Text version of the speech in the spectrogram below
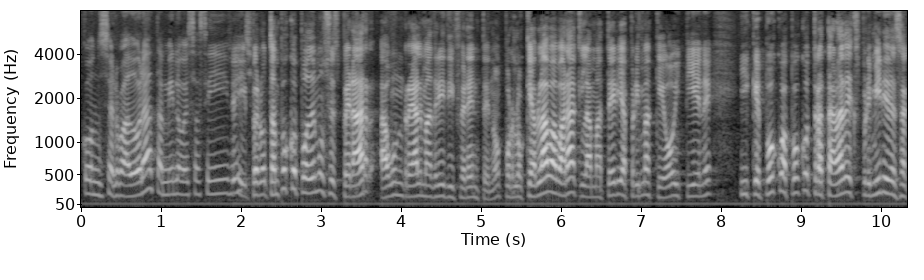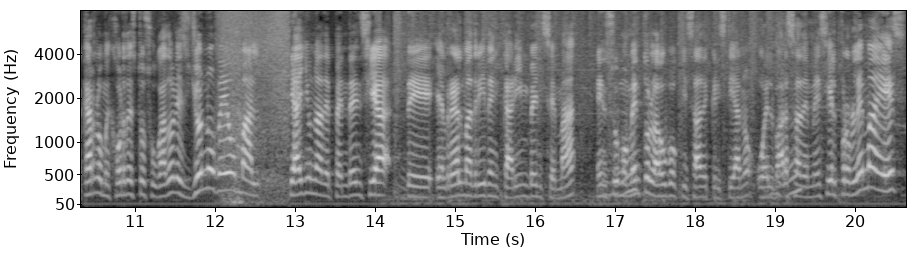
conservadora, ¿también lo ves así? Sí, pero tampoco podemos esperar a un Real Madrid diferente, ¿no? Por lo que hablaba Barak, la materia prima que hoy tiene y que poco a poco tratará de exprimir y de sacar lo mejor de estos jugadores. Yo no veo mal que haya una dependencia del Real Madrid en Karim Benzema. En su momento la hubo quizá de Cristiano o el Barça de Messi. El problema es,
